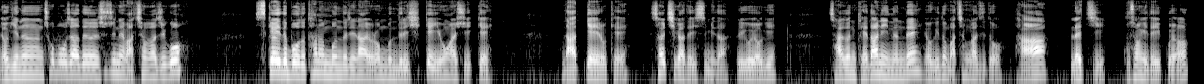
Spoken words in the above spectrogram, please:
여기는 초보자들 수준에 맞춰 가지고 스케이트보드 타는 분들이나 이런 분들이 쉽게 이용할 수 있게 낮게 이렇게 설치가 되어 있습니다. 그리고 여기 작은 계단이 있는데 여기도 마찬가지도 다 렛지 구성이 되어 있고요.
